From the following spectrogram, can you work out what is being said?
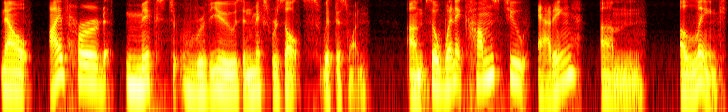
Now, I've heard mixed reviews and mixed results with this one. Um, so when it comes to adding um, a link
